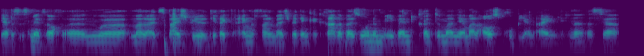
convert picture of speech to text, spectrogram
Ja, das ist mir jetzt auch äh, nur mal als Beispiel direkt eingefallen, weil ich mir denke, gerade bei so einem Event könnte man ja mal ausprobieren eigentlich. Ne? Das ist ja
